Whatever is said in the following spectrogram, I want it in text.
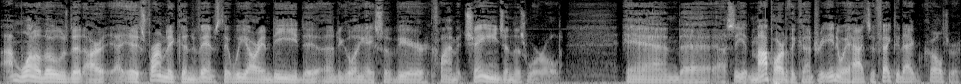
I'm one of those that are is firmly convinced that we are indeed undergoing a severe climate change in this world, and uh, I see it in my part of the country anyway how it's affected agriculture,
